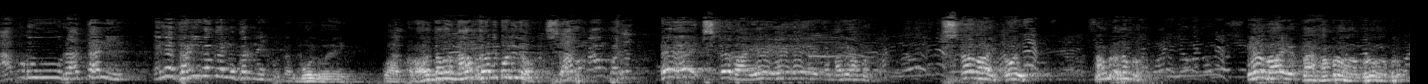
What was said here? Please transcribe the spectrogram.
આપણું રાજધાની એને ઘણી વખતનું કરી નાખ્યું તમે. બોલો એ હવે તમારું નામ ખાલી બોલી દો. મારું નામ ભરત. એ એ એ ભાઈ એ એ એ, એ મારી એ ભાઈ કોઈ. સાંભળો સાંભળો. એ ભાઈ ભાઈ સાંભળો સાંભળો સાંભળો.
